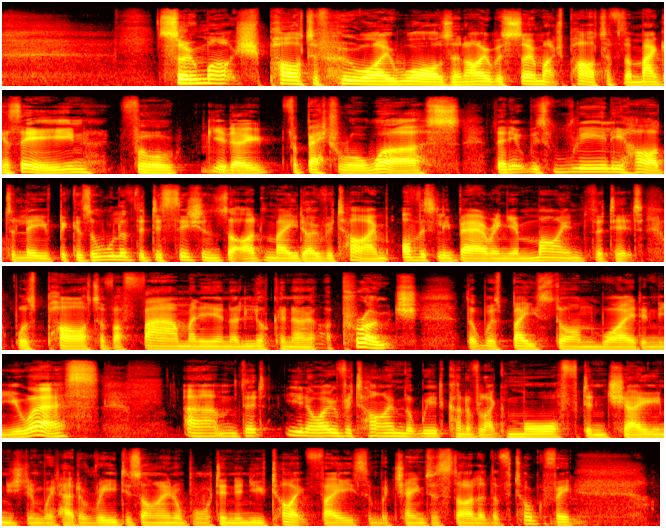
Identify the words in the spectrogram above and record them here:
so much part of who I was, and I was so much part of the magazine for you know for better or worse that it was really hard to leave because all of the decisions that I'd made over time obviously bearing in mind that it was part of a family and a look and an approach that was based on Wired in the US um, that you know over time that we'd kind of like morphed and changed and we'd had a redesign or brought in a new typeface and we'd changed the style of the photography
